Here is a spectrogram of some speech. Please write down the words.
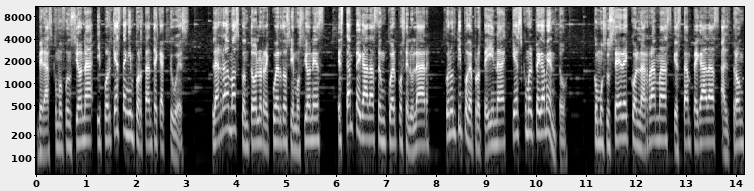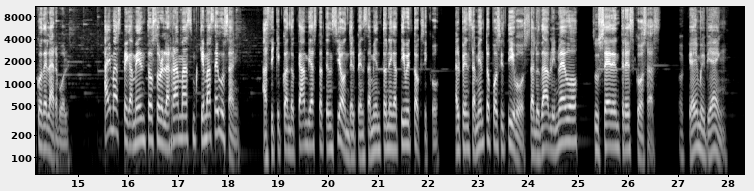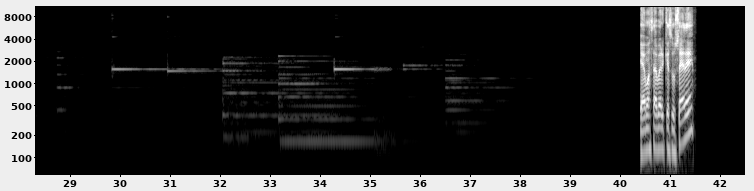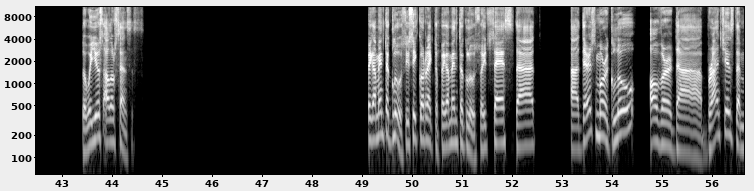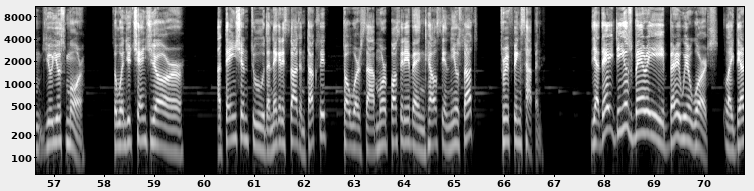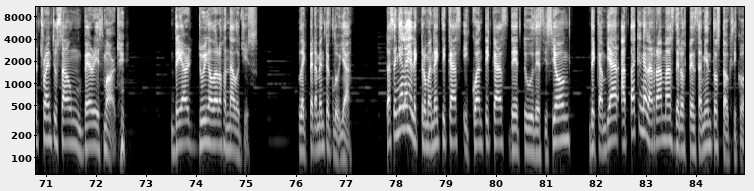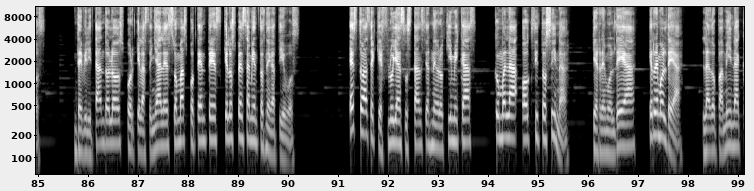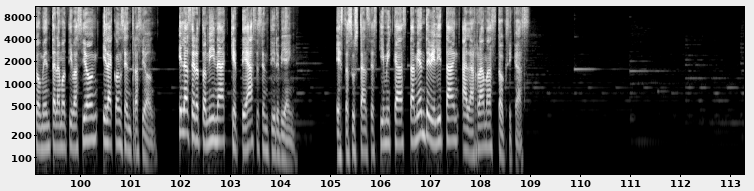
Verás cómo funciona y por qué es tan importante que actúes. Las ramas con todos los recuerdos y emociones están pegadas a un cuerpo celular con un tipo de proteína que es como el pegamento, como sucede con las ramas que están pegadas al tronco del árbol. Hay más pegamentos sobre las ramas que más se usan, así que cuando cambias tu atención del pensamiento negativo y tóxico al pensamiento positivo, saludable y nuevo, suceden tres cosas. Ok, muy bien. Y vamos a ver qué sucede. So we use other senses. Pegamento glue. Sí, sí, correcto. Pegamento glue. So it says that uh, there's more glue over the branches than you use more. So when you change your attention to the negative thought and toxic towards a more positive and healthy and new thought, three things happen. Yeah, they, they use very, very weird words. Like they are trying to sound very smart. they are doing a lot of analogies. Like pegamento glue, yeah. Las señales electromagnéticas y cuánticas de tu decisión de cambiar atacan a las ramas de los pensamientos tóxicos, debilitándolos porque las señales son más potentes que los pensamientos negativos. Esto hace que fluyan sustancias neuroquímicas como la oxitocina, que remoldea, que remoldea, la dopamina que aumenta la motivación y la concentración, y la serotonina que te hace sentir bien. Estas sustancias químicas también debilitan a las ramas tóxicas.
